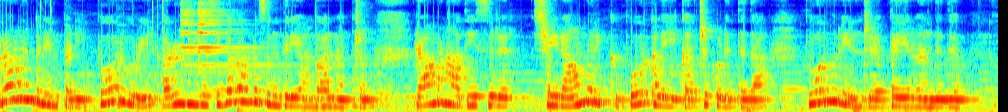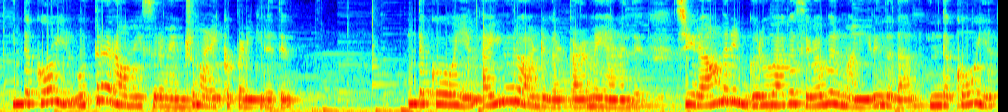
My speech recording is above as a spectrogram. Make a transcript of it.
புராணங்களின்படி போரூரில் அருள்மிகு சிவகாம சுந்தரி அம்பாள் மற்றும் ராமநாதீஸ்வரர் ஸ்ரீராமருக்கு போர்க்கலையை கற்றுக் கொடுத்ததால் போரூர் என்ற பெயர் வந்தது. இந்த கோயில் உத்தரராமேஸ்வரம் என்றும் அழைக்கப்படுகிறது. இந்த கோயில் ஐநூறு ஆண்டுகள் பழமையானது. ஸ்ரீராமரின் குருவாக சிவபெருமான் இருந்ததால் இந்த கோயில்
